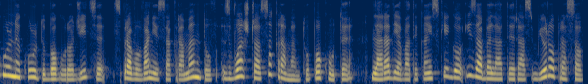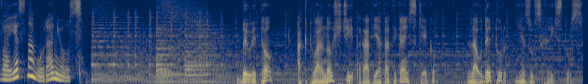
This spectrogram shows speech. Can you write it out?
szczególny kult Bogu Rodzicy, sprawowanie sakramentów, zwłaszcza sakramentu pokuty. Dla Radia Watykańskiego Izabela Tyras, Biuro Prasowe Jasna Góra News. Były to aktualności Radia Watykańskiego. Laudetur Jezus Chrystus.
